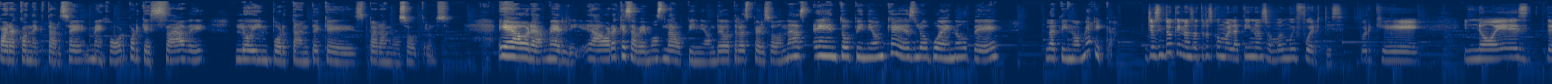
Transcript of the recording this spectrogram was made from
para conectarse mejor porque sabe lo importante que es para nosotros. Y ahora, Merly, ahora que sabemos la opinión de otras personas, en tu opinión, ¿qué es lo bueno de Latinoamérica? Yo siento que nosotros como latinos somos muy fuertes porque no es de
